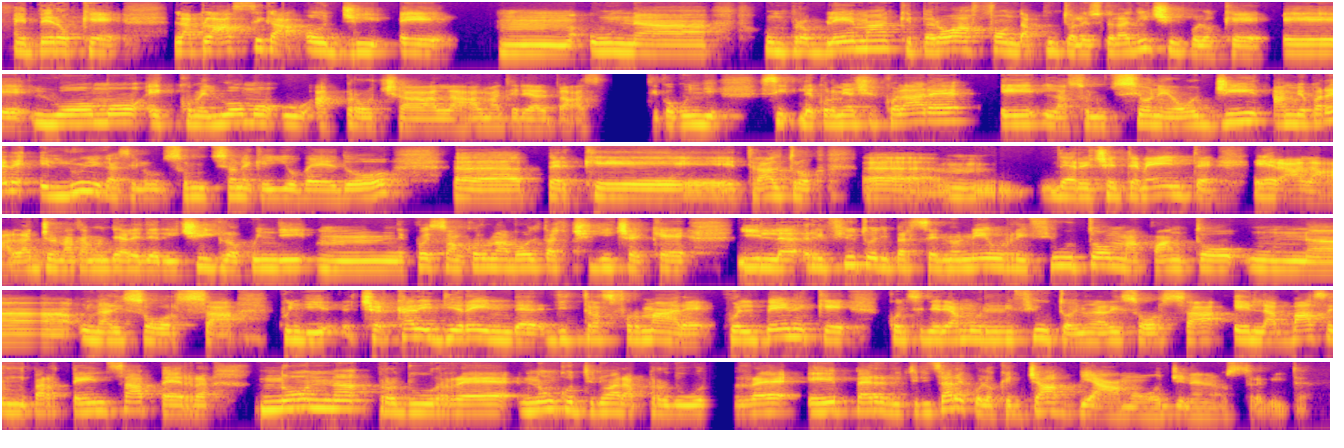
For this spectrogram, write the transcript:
è vero che la plastica oggi è um, un, un, problema che però affonda appunto le sue radici in quello che è l'uomo e come l'uomo approccia alla, al materiale plastico. Quindi sì, l'economia circolare è la soluzione oggi, a mio parere è l'unica soluzione che io vedo eh, perché tra l'altro eh, recentemente era la, la, giornata mondiale del riciclo, quindi mh, questo ancora una volta ci dice che il rifiuto di per sé non è un rifiuto ma quanto un, uh, una risorsa, quindi cercare di rendere, di trasformare quel bene che consideriamo un rifiuto in una risorsa è la base di partenza per non produrre, non continuare a produrre e per riutilizzare quello che già abbiamo oggi nelle nostre vite.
